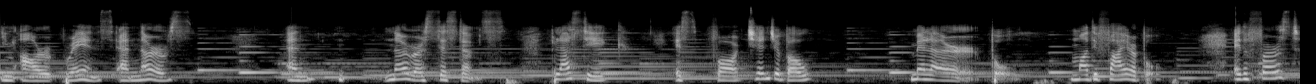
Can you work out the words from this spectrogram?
in our brains and nerves and nervous systems. Plastic is for changeable, malleable, modifiable. At first,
